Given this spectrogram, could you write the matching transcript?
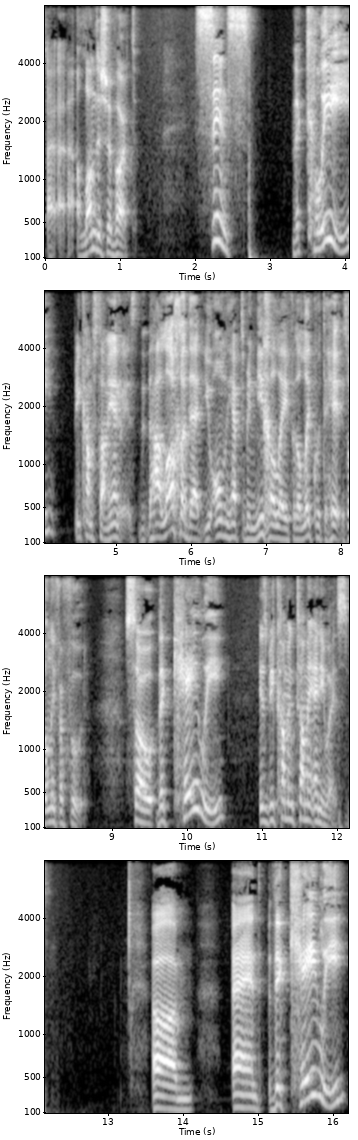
alum the shavart, since the kli becomes tummy anyways, the halacha that you only have to be nichale for the liquid to hit is only for food. So the keli is becoming tummy anyways. Um, and the keli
